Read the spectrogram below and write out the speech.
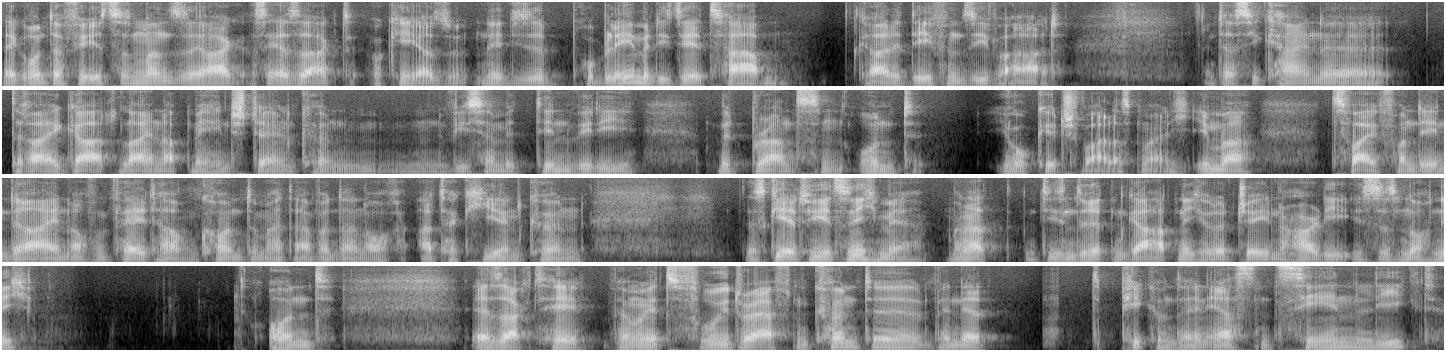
Der Grund dafür ist, dass man sagt, dass er sagt, okay, also ne, diese Probleme, die sie jetzt haben, gerade defensive Art, dass sie keine drei Guard-Line-Up mehr hinstellen können, wie es ja mit Dinwiddie, mit Brunson und Jokic war, dass man eigentlich immer zwei von den dreien auf dem Feld haben konnte und hat einfach dann auch attackieren können. Das geht natürlich jetzt nicht mehr. Man hat diesen dritten Guard nicht oder Jaden Hardy ist es noch nicht. Und er sagt, hey, wenn man jetzt früh draften könnte, wenn der Pick unter den ersten zehn liegt,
